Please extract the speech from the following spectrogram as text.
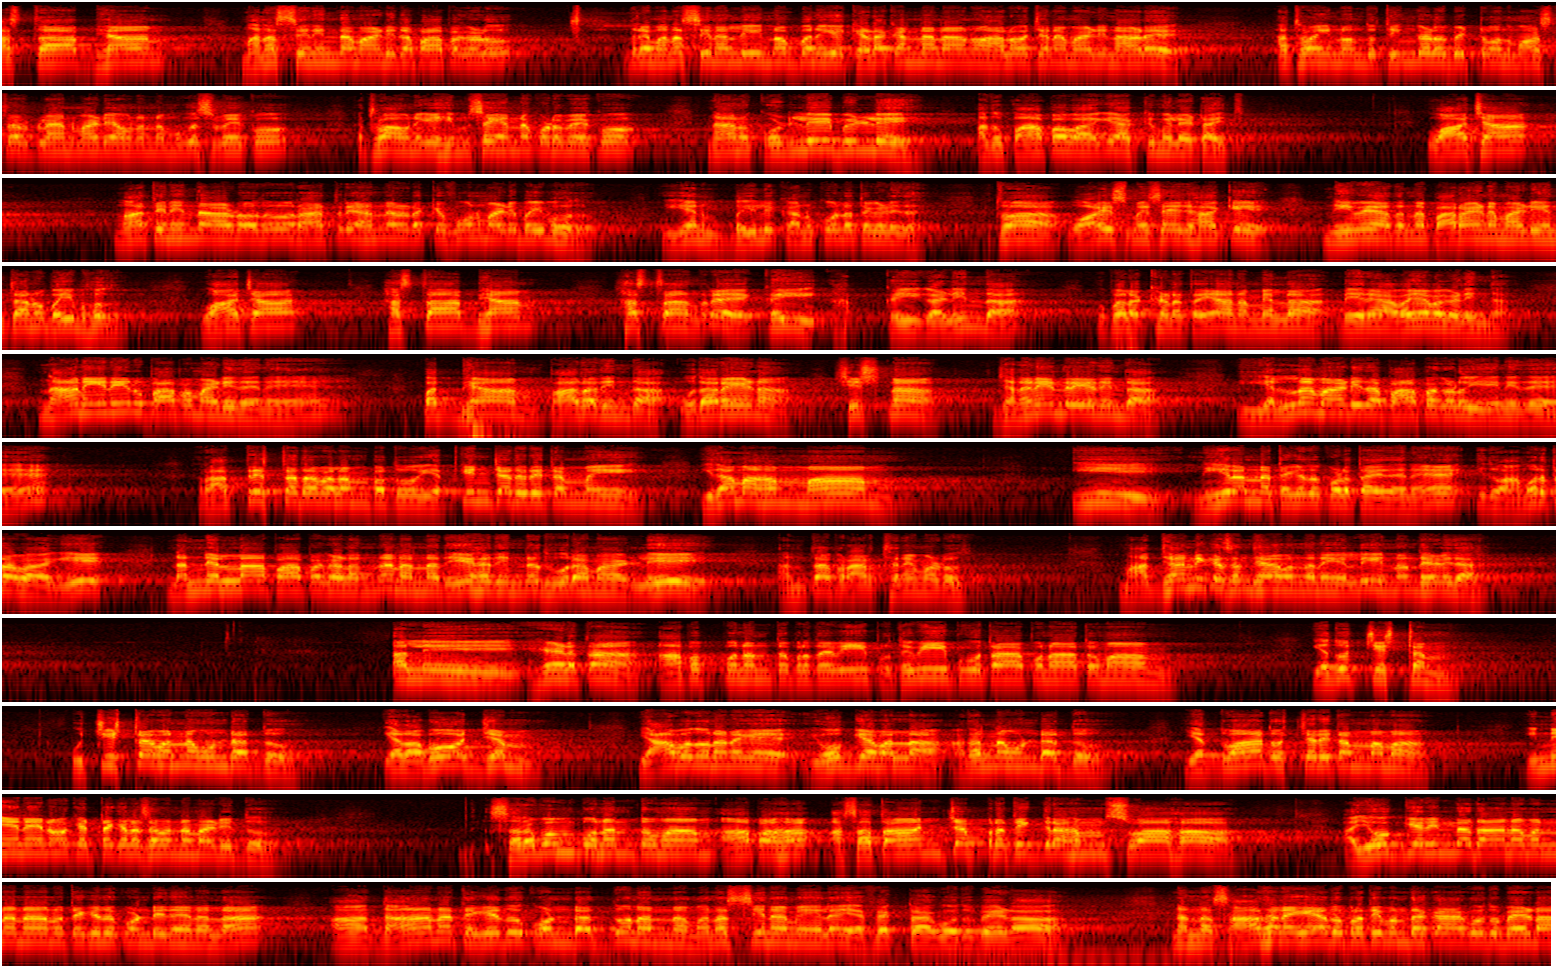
ಹಸ್ತಾಭ್ಯಾಂ, ಮನಸ್ಸಿನಿಂದ ಮಾಡಿದ ಪಾಪಗಳು. ಅಂದರೆ ಮನಸ್ಸಿನಲ್ಲಿ ಇನ್ನೊಬ್ಬನಿಗೆ ಕೆಡಕನ್ನು ನಾನು ಆಲೋಚನೆ ಮಾಡಿ ನಾಳೆ ಅಥವಾ ಇನ್ನೊಂದು ತಿಂಗಳು ಬಿಟ್ಟು ಒಂದು ಮಾಸ್ಟರ್ ಪ್ಲ್ಯಾನ್ ಮಾಡಿ ಅವನನ್ನು ಮುಗಿಸ್ಬೇಕು ಅಥವಾ ಅವನಿಗೆ ಹಿಂಸೆಯನ್ನು ಕೊಡಬೇಕು. ನಾನು ಕೊಡಲಿ ಬಿಡಲಿ, ಅದು ಪಾಪವಾಗಿ ಅಕ್ಯುಮುಲೇಟ್ ಆಯಿತು. ವಾಚ, ಮಾತಿನಿಂದ ಆಡೋದು, ರಾತ್ರಿ ಹನ್ನೆರಡಕ್ಕೆ ಫೋನ್ ಮಾಡಿ ಬೈಬಹುದು. ಈಗೇನು ಬೈಲಿಕ್ಕೆ ಅನುಕೂಲತೆಗಳಿದೆ? ಅಥವಾ ವಾಯ್ಸ್ ಮೆಸೇಜ್ ಹಾಕಿ ನೀವೇ ಅದನ್ನು ಪಾರಾಯಣ ಮಾಡಿ ಅಂತಾನು ಬೈಬಹುದು. ವಾಚ ಹಸ್ತಾಭ್ಯಾಮ್ ಹಸ್ತ ಅಂದರೆ ಕೈ, ಕೈಗಳಿಂದ ಉಪಲಕ್ಷಣತೆಯ ನಮ್ಮೆಲ್ಲ ಬೇರೆ ಅವಯವಗಳಿಂದ. ನಾನೇನೇನು ಪಾಪ ಮಾಡಿದ್ದೇನೆ? ಪದ್ಭ್ಯಾಂ, ಪಾದದಿಂದ, ಉದರೇಣ, ಶಿಷ್ಣ, ಜನನೇಂದ್ರಿಯದಿಂದ ಈ ಎಲ್ಲ ಮಾಡಿದ ಪಾಪಗಳು ಏನಿದೆ? ರಾತ್ರಿಸ್ತದವಲಂಪತು ಯತ್ಕಿಂಚ ದುರಿತಮ್ಮಯಿ ಇದಮಹಂ ಮಾಂ. ಈ ನೀರನ್ನು ತೆಗೆದುಕೊಳ್ತಾ ಇದ್ದೇನೆ, ಇದು ಅಮೃತವಾಗಿ, ನನ್ನೆಲ್ಲ ಪಾಪಗಳನ್ನು ನನ್ನ ದೇಹದಿಂದ ದೂರ ಮಾಡಲಿ ಅಂತ ಪ್ರಾರ್ಥನೆ ಮಾಡೋದು. ಮಾಧ್ಯಾಹ್ನಿಕ ಸಂಧ್ಯಾ ವಂದನೆಯಲ್ಲಿ ಇನ್ನೊಂದು ಹೇಳಿದ್ದಾರೆ ಅಲ್ಲಿ ಹೇಳ್ತಾ, ಆಪಪ್ಪುನಂತು ಪೃಥ್ವಿ, ಪೃಥ್ವೀ ಪೂತ ಪುನಾತು ಮಾಂ. ಯದುಚ್ಚಿಷ್ಟಂ ಉಚ್ಚಿಷ್ಟವನ್ನು ಉಂಡದ್ದು ಯದಭೋಜ್ಯಂ ಯಾವುದು ನನಗೆ ಯೋಗ್ಯವಲ್ಲ, ಅದನ್ನು ಉಂಡದ್ದು. ಯದ್ವಾ ದುಶ್ಚರಿತಮ್ಮಮ ಇನ್ನೇನೇನೋ ಕೆಟ್ಟ ಕೆಲಸವನ್ನು ಮಾಡಿದ್ದು. ಸರ್ವಂ ಪುನಂತು ಮಾಂ ಆಪಹ ಅಸತಾಂಚ ಪ್ರತಿಗ್ರಹಂ ಸ್ವಾಹ. ಅಯೋಗ್ಯರಿಂದ ದಾನವನ್ನು ನಾನು ತೆಗೆದುಕೊಂಡಿದ್ದೇನಲ್ಲ, ಆ ದಾನ ತೆಗೆದುಕೊಂಡದ್ದು ನನ್ನ ಮನಸ್ಸಿನ ಮೇಲೆ ಎಫೆಕ್ಟ್ ಆಗೋದು ಬೇಡ. ನನ್ನ ಸಾಧನೆಗೆ ಅದು ಪ್ರತಿಬಂಧಕ ಆಗೋದು ಬೇಡ.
